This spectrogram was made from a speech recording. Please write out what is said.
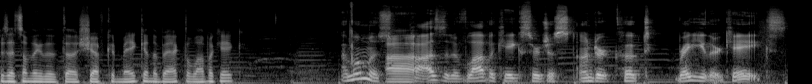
Is that something that the chef could make in the back, the lava cake? I'm almost Uh, positive lava cakes are just undercooked regular cakes.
